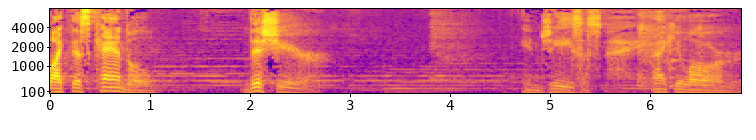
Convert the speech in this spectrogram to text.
like this candle this year. In Jesus' name. Thank you, Lord.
